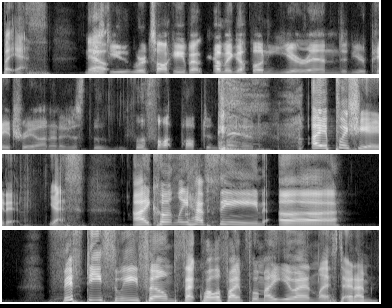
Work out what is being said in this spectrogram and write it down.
but yes. No. Just you, we're talking about coming up on year end and your Patreon, and I just the, the thought popped into my head. I appreciate it. Yes. I currently have seen uh 53 films that qualify for my UN list, and I'm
